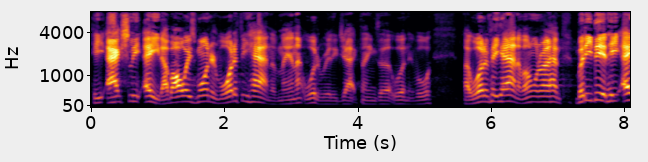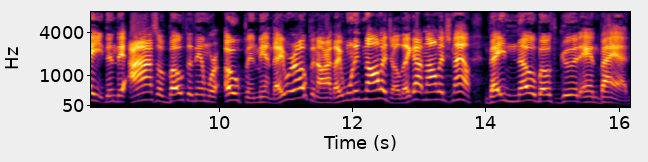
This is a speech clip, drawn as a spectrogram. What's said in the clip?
He actually ate. I've always wondered, what if he hadn't have, man? That would have really jacked things up, wouldn't it, boy? Like, what if he hadn't? I don't wonder what happened. But he did. He ate. Then the eyes of both of them were open, meant they were open. All right. They wanted knowledge. Oh, they got knowledge now. They know both good and bad.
